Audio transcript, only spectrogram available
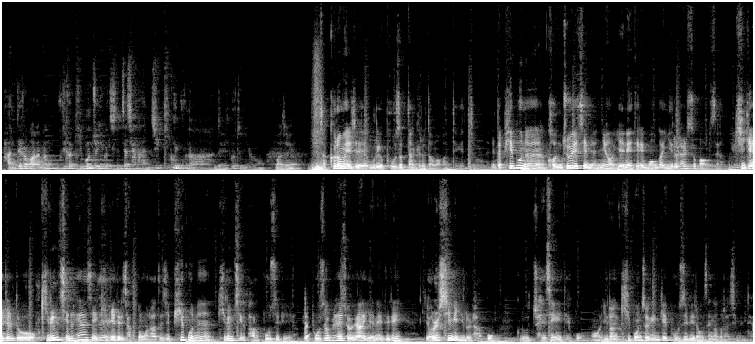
반대로 말하면 우리가 기본적인 거 진짜 잘 안 지키고 있구나. 네. 느끼거든요. 맞아요. 자, 그러면 이제 우리가 보습 단계로 넘어가면 되겠죠. 일단 피부는 건조해지면요, 얘네들이 뭔가 일을 할 수가 없어요. 기계들도 기름칠을 해야지 네. 기계들이 작동을 하듯이 피부는 기름칠이 바로 보습이에요. 보습을 해줘야 얘네들이 열심히 일을 하고 그리고 재생이 되고 어, 이런 기본적인 게 보습이라고 생각을 하시면 돼요.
